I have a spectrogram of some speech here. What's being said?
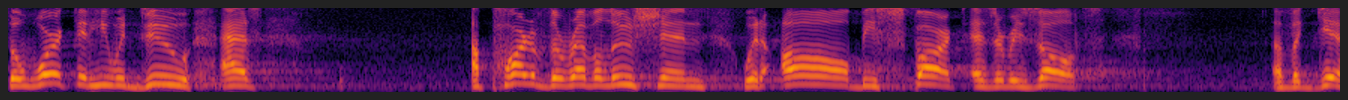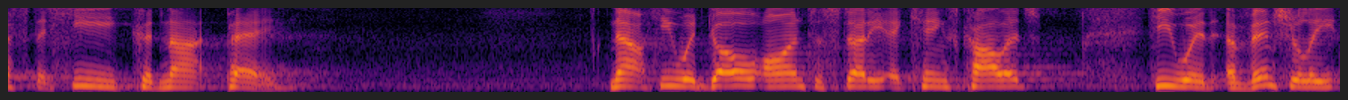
the work that he would do as a part of the revolution would all be sparked as a result of a gift that he could not pay. Now, he would go on to study at King's College. He would eventually,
